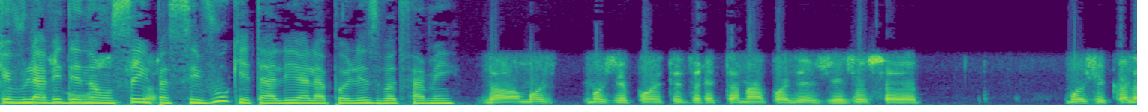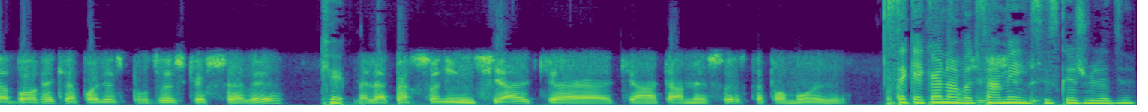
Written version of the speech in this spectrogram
Que vous l'avez dénoncé, parce que c'est vous qui êtes allé à la police, votre famille. Non, moi, moi, j'ai pas été directement à la police. J'ai juste, euh, moi, j'ai collaboré avec la police pour dire ce que je savais. Mais la personne initiale qui a, qui a entamé ça, c'était pas moi. C'était quelqu'un dans Moi, votre famille, suivi. c'est ce que je voulais dire.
